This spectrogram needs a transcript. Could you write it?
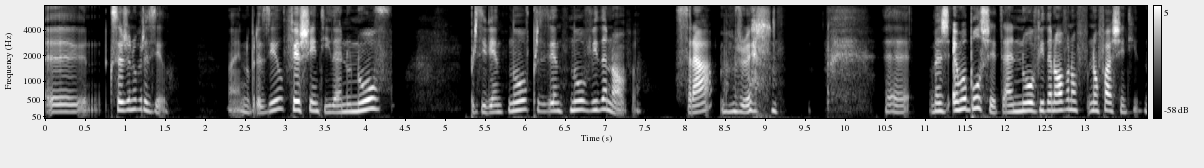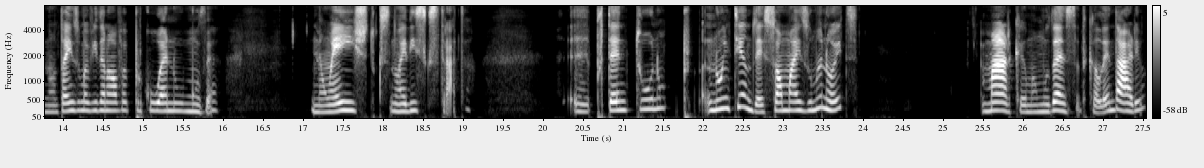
uh, que seja no Brasil. É? No Brasil fez sentido. Ano novo, presidente novo, presidente novo, vida nova. Será? Vamos ver. uh, mas é uma bullshit. Ano novo, vida nova não, não faz sentido. Não tens uma vida nova porque o ano muda. Não é isto, que se, não é disso que se trata. Uh, portanto, não, não entendo. É só mais uma noite marca uma mudança de calendário,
